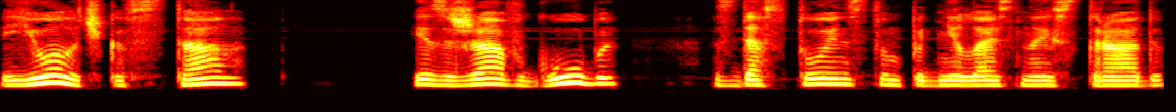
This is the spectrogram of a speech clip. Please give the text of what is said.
Елочка встала и, сжав губы, с достоинством поднялась на эстраду.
